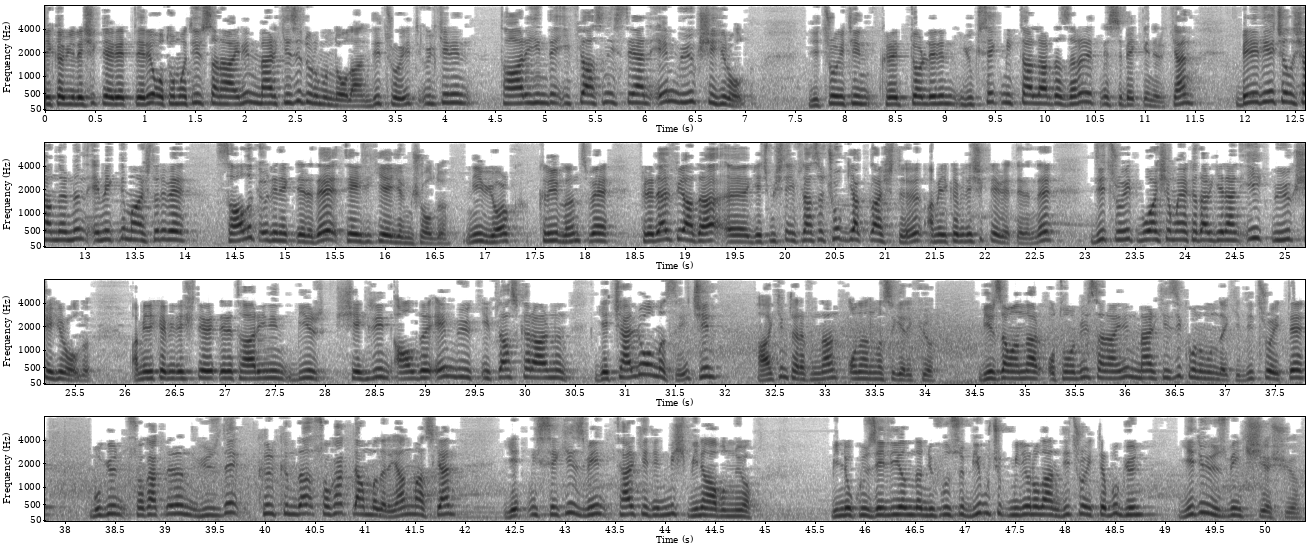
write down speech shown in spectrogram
Amerika Birleşik Devletleri otomotiv sanayinin merkezi durumunda olan Detroit, ülkenin tarihinde iflasını isteyen en büyük şehir oldu. Detroit'in kreditörlerin yüksek miktarlarda zarar etmesi beklenirken, belediye çalışanlarının emekli maaşları ve sağlık ödenekleri de tehlikeye girmiş oldu. New York, Cleveland ve Philadelphia'da e, geçmişte iflasa çok yaklaştığı Amerika Birleşik Devletleri'nde Detroit bu aşamaya kadar gelen ilk büyük şehir oldu. Amerika Birleşik Devletleri tarihinin bir şehrin aldığı en büyük iflas kararının geçerli olması için hakim tarafından onanması gerekiyor. Bir zamanlar otomobil sanayinin merkezi konumundaki Detroit'te bugün sokakların %40'ında sokak lambaları yanmazken 78 bin terk edilmiş bina bulunuyor. 1950 yılında nüfusu 1,5 milyon olan Detroit'te bugün 700 bin kişi yaşıyor.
